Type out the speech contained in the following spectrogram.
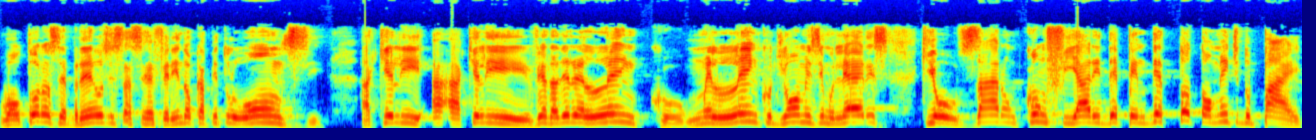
o autor aos Hebreus está se referindo ao capítulo 11, aquele, a, aquele verdadeiro elenco, um elenco de homens e mulheres que ousaram confiar e depender totalmente do Pai.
